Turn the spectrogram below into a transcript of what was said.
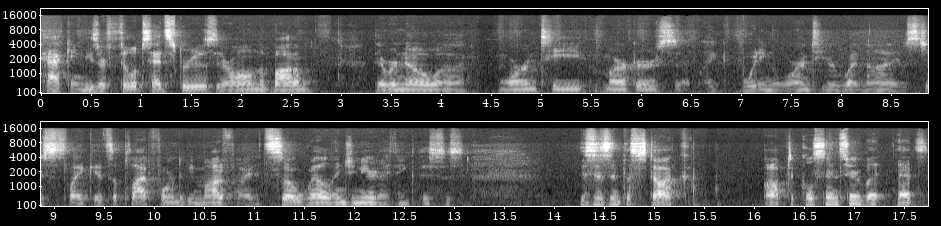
hacking. These are Phillips head screws. They're all on the bottom. There were no uh, warranty markers, like voiding the warranty or whatnot. It was just like it's a platform to be modified. It's so well engineered. I think this is this isn't the stock optical sensor, but that's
